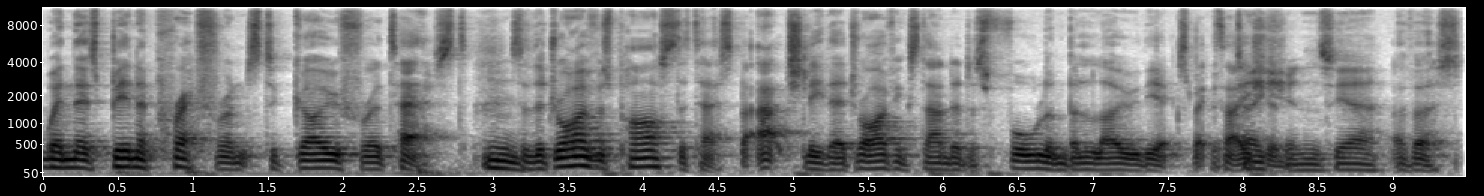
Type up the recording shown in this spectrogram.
when there's been a preference to go for a test. Mm. So the driver's passed the test, but actually their driving standard has fallen below the expectations yeah. of us.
